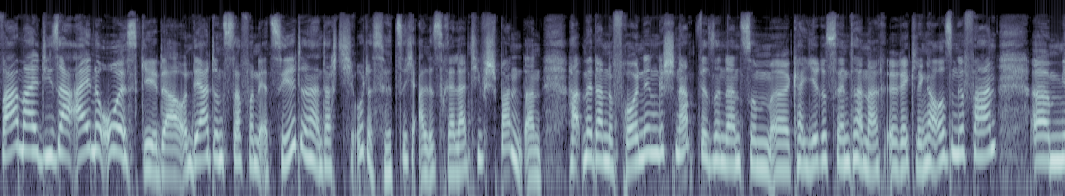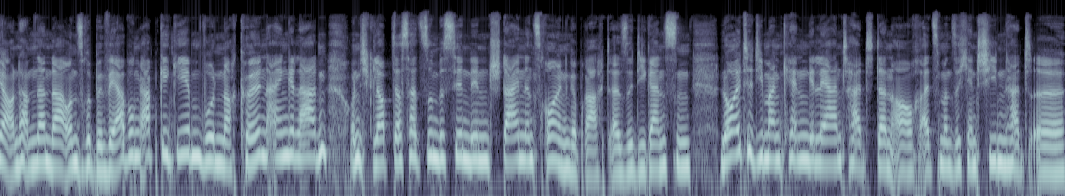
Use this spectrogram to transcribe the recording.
war mal dieser eine OSG da und der hat uns davon erzählt und dann dachte ich, oh, das hört sich alles relativ spannend an. Hab mir dann eine Freundin geschnappt. Wir sind dann zum äh, Karrierecenter nach äh, Recklinghausen gefahren ähm, ja, und haben dann da unsere Bewerbung abgegeben, wurden nach Köln eingeladen und ich glaube, das hat so ein bisschen den Stein ins Rollen gebracht. Also die ganzen Leute, die man kennengelernt hat, dann auch, als man sich entschieden hat, äh,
